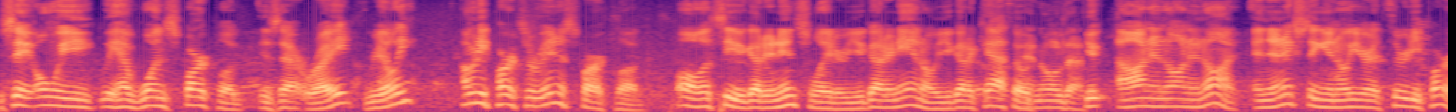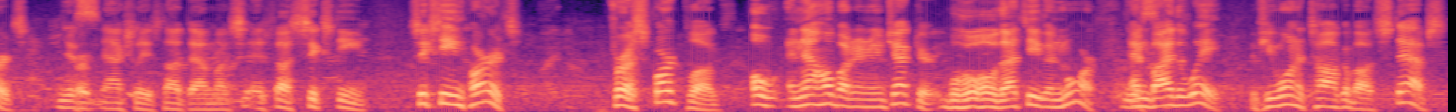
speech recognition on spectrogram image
You say, oh, we, we have one spark plug. Is that right? Really? How many parts are in a spark plug? Oh, let's see. You got an insulator, you got an anode, you got a cathode, And all that. You, on and on and on. And the next thing you know, you're at 30 parts. Yes. Or actually, it's not that much. It's about 16. 16 parts for a spark plug. Oh, and now how about an injector? Whoa, that's even more. Yes. And by the way, if you want to talk about steps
